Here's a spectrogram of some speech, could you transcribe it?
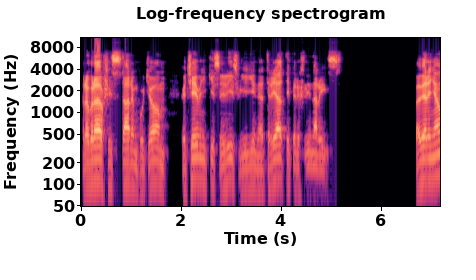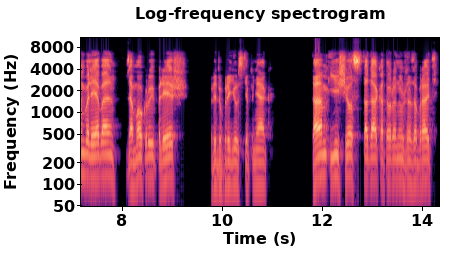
Пробравшись старым путем, кочевники слились в единый отряд и перешли на рысь. — Повернем влево, за мокрую плешь, — предупредил Степняк. — Там еще стада, которые нужно забрать,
